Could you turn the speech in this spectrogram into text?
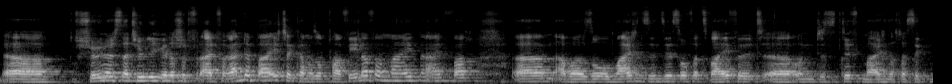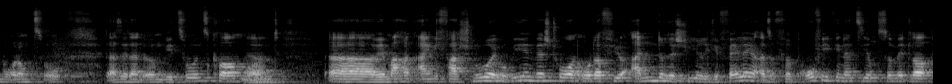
Mhm. Äh, schöner ist natürlich, wenn er schon von Anfang an dabei ist, dann kann man so ein paar Fehler vermeiden einfach. Ähm, aber so meistens sind sie so verzweifelt äh, und es trifft meistens nach der siebten Wohnung zu, dass sie dann irgendwie zu uns kommen ja. und wir machen eigentlich fast nur Immobilieninvestoren oder für andere schwierige Fälle, also für Profi-Finanzierungsvermittler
